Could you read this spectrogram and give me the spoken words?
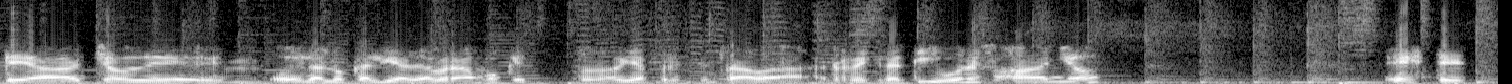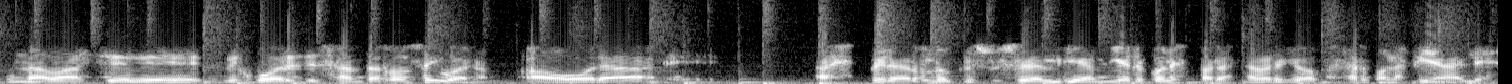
de Hacha o de, o de la localidad de Abramo, que todavía presentaba recreativo en esos años. Este es una base de, de jugadores de Santa Rosa y bueno, ahora eh, a esperar lo que suceda el día miércoles para saber qué va a pasar con las finales.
